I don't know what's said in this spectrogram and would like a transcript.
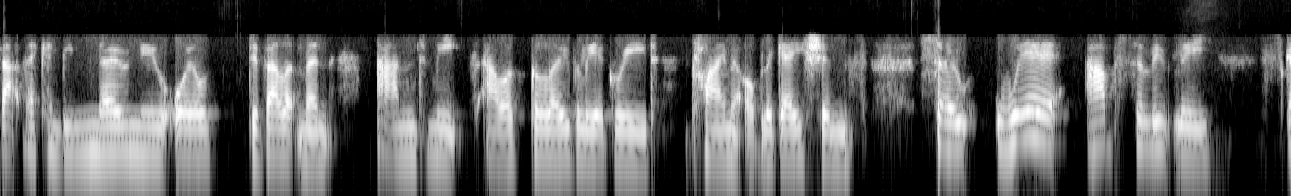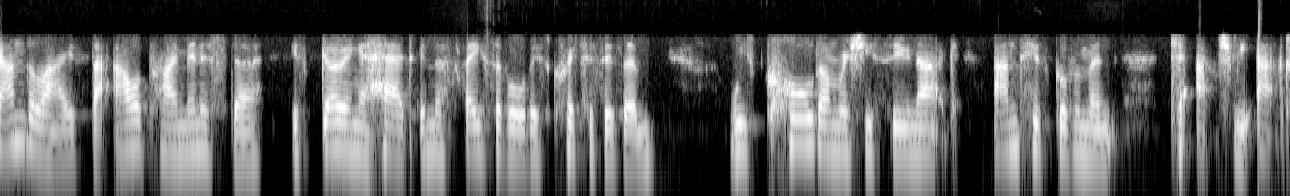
that there can be no new oil development and meets our globally agreed climate obligations. So we're absolutely scandalized that our Prime Minister is going ahead in the face of all this criticism. We've called on Rishi Sunak and his government to actually act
